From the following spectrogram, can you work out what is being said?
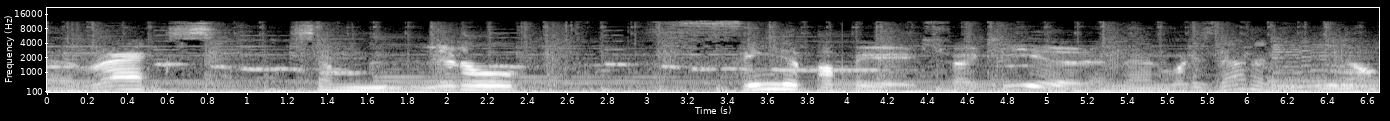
uh, Rex, some little finger puppets right here, and then what is that? You know,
